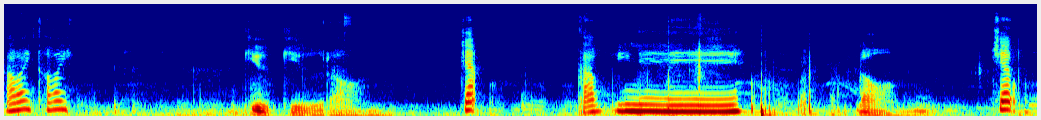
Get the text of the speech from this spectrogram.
かわいいかわいい。キューキューロンちゃん。かわいいねロンちゃん。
